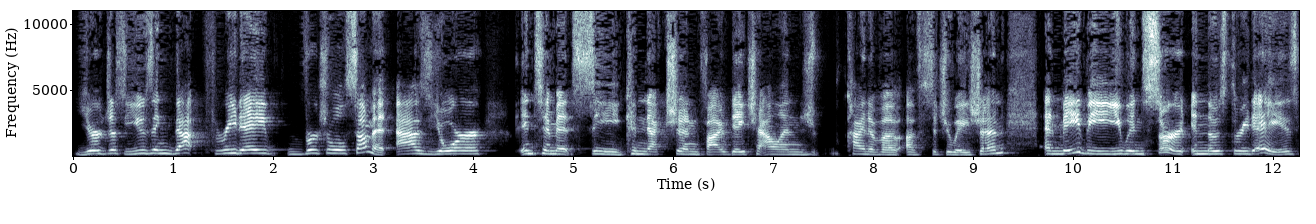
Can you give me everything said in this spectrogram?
you're just using that three day virtual summit as your intimacy connection five day challenge kind of a, a situation. And maybe you insert in those three days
